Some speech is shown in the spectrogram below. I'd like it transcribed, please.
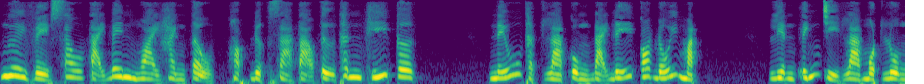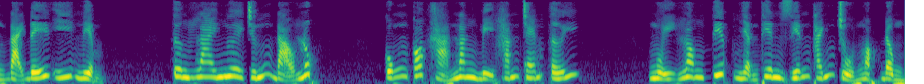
Ngươi về sau tại bên ngoài hành tẩu, học được giả tạo tự thân khí cơ. Nếu thật là cùng đại đế có đối mặt. liền tính chỉ là một luồng đại đế ý niệm. Tương lai ngươi chứng đạo lúc. Cũng có khả năng bị hắn chém tới. Ngụy Long tiếp nhận thiên diễn thánh chủ Ngọc Đồng.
